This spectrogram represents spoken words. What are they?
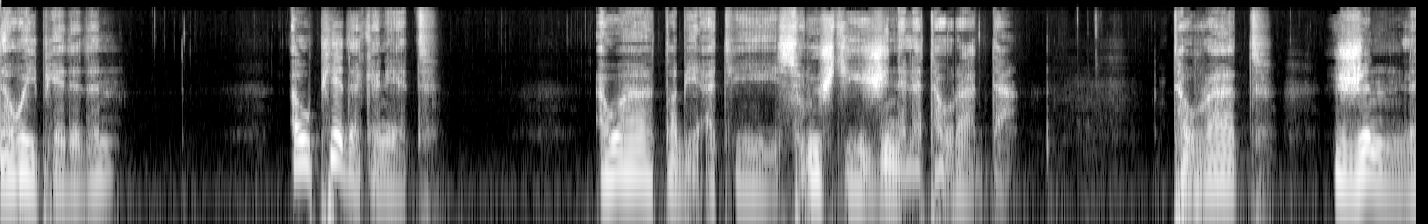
نەوەی پێدەدەن ئەو پێ دەکەنێت ئەوە طبیعەتی سروشتی ژنە لە تەوراتدا تەورات، ژن لە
